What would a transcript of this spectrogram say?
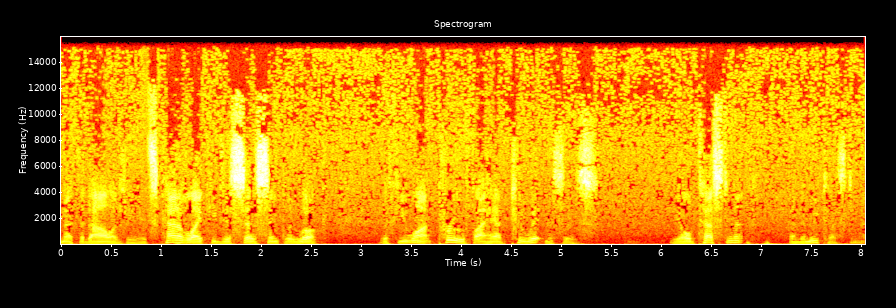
methodology. It's kind of like he just says simply, look, if you want proof, I have two witnesses the Old Testament and the New Testament.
